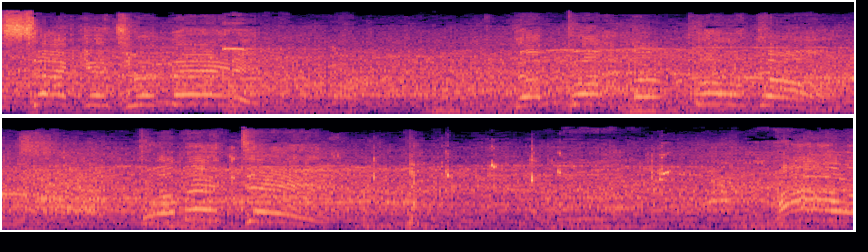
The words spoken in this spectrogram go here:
seconds remaining. The Butler Bulldogs, Clemente. How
